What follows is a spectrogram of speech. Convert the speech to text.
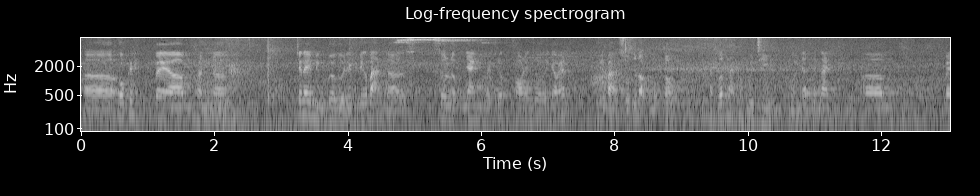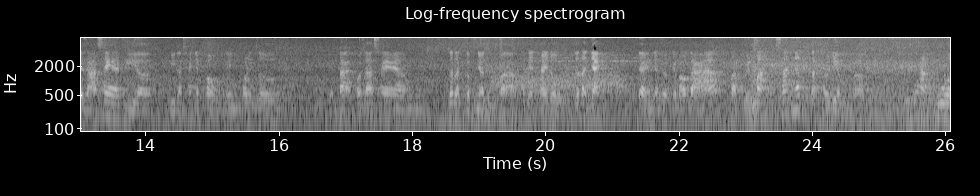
Uh, ok. Về uh, phần uh, trên đây mình vừa gửi đến các bạn uh, sơ lược nhanh về chiếc Ford Ranger XLS phiên bản số tự động một cầu sản xuất 2019 mới nhất hiện nay. Uh, về giá xe thì uh, vì là xe nhập khẩu nên Forester hiện tại có giá xe um, rất là cập nhật và có thể thay đổi rất là nhanh. Để nhận được cái báo giá và khuyến mại sát nhất tại thời điểm ờ, quý khách hàng mua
